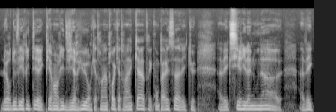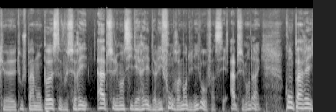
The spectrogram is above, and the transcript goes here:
l'heure de vérité avec Pierre-Henri de Virieux en 83-84 et comparer ça avec, euh, avec Cyril Hanouna, avec Touche pas à mon poste, vous serez absolument sidéré de l'effondrement du niveau. Enfin, c'est absolument dingue. Comparer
